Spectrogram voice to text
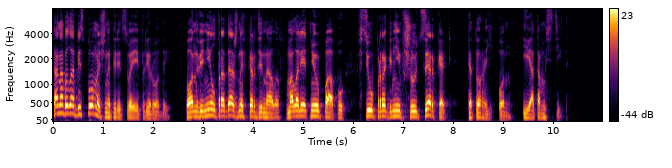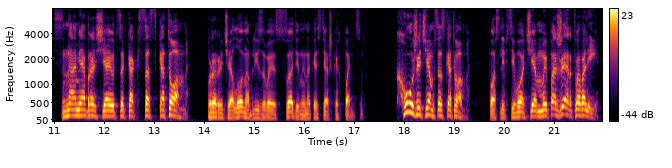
Она была беспомощна перед своей природой. Он винил продажных кардиналов, малолетнюю папу, всю прогнившую церковь, которой он и отомстит. С нами обращаются как со скотом!» прорычал он, облизывая ссадины на костяшках пальцев. «Хуже, чем со скотом! После всего, чем мы пожертвовали!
